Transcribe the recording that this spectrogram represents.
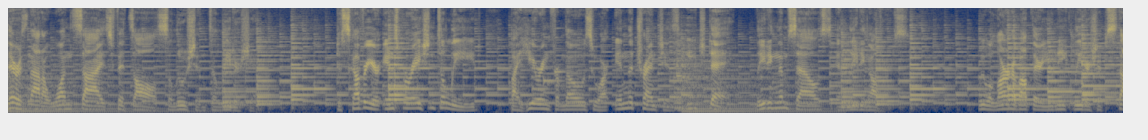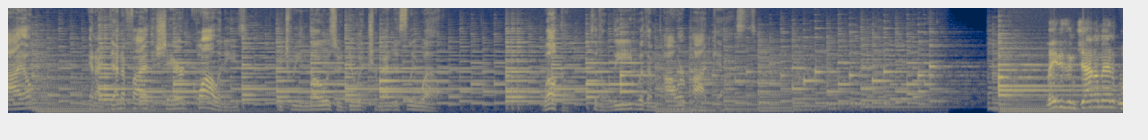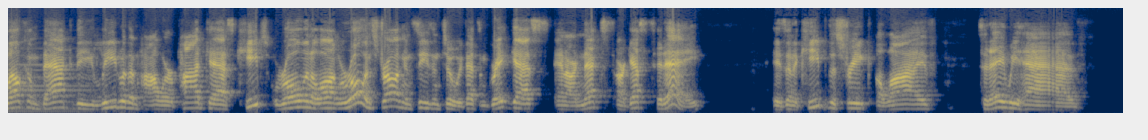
There is not a one size fits all solution to leadership. Discover your inspiration to lead by hearing from those who are in the trenches each day, leading themselves and leading others. We will learn about their unique leadership style and identify the shared qualities between those who do it tremendously well. Welcome to the Lead with Empower podcast. Ladies and gentlemen, welcome back. The Lead with Empower podcast keeps rolling along. We're rolling strong in season two. We've had some great guests, and our next, our guest today is going to keep the streak alive. Today we have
